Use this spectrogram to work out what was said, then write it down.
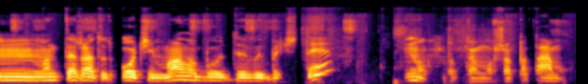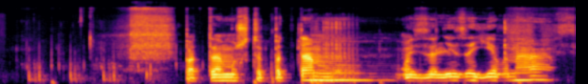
М, Монтажа тут очень мало буде, вибачте. Ну, потому що потому. Потому що потому. Ось залізо є в нас.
